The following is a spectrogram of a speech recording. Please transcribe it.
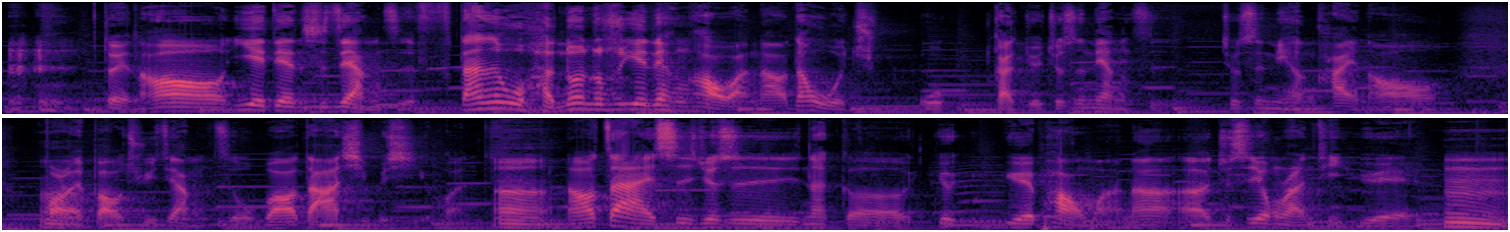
对，然后夜店是这样子，但是我很多人都说夜店很好玩啊，但我我感觉就是那样子，就是你很嗨，然后抱来抱去这样子，嗯、我不知道大家喜不喜欢。嗯，然后再来是就是那个约约炮嘛，那呃就是用软体约，嗯，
